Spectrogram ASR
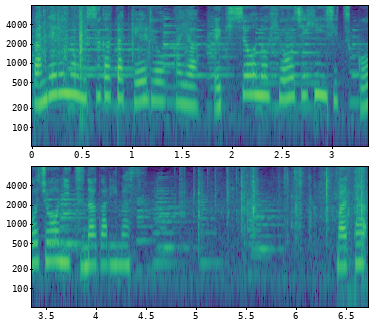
パネルの薄型軽量化や液晶の表示品質向上につながります。また、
